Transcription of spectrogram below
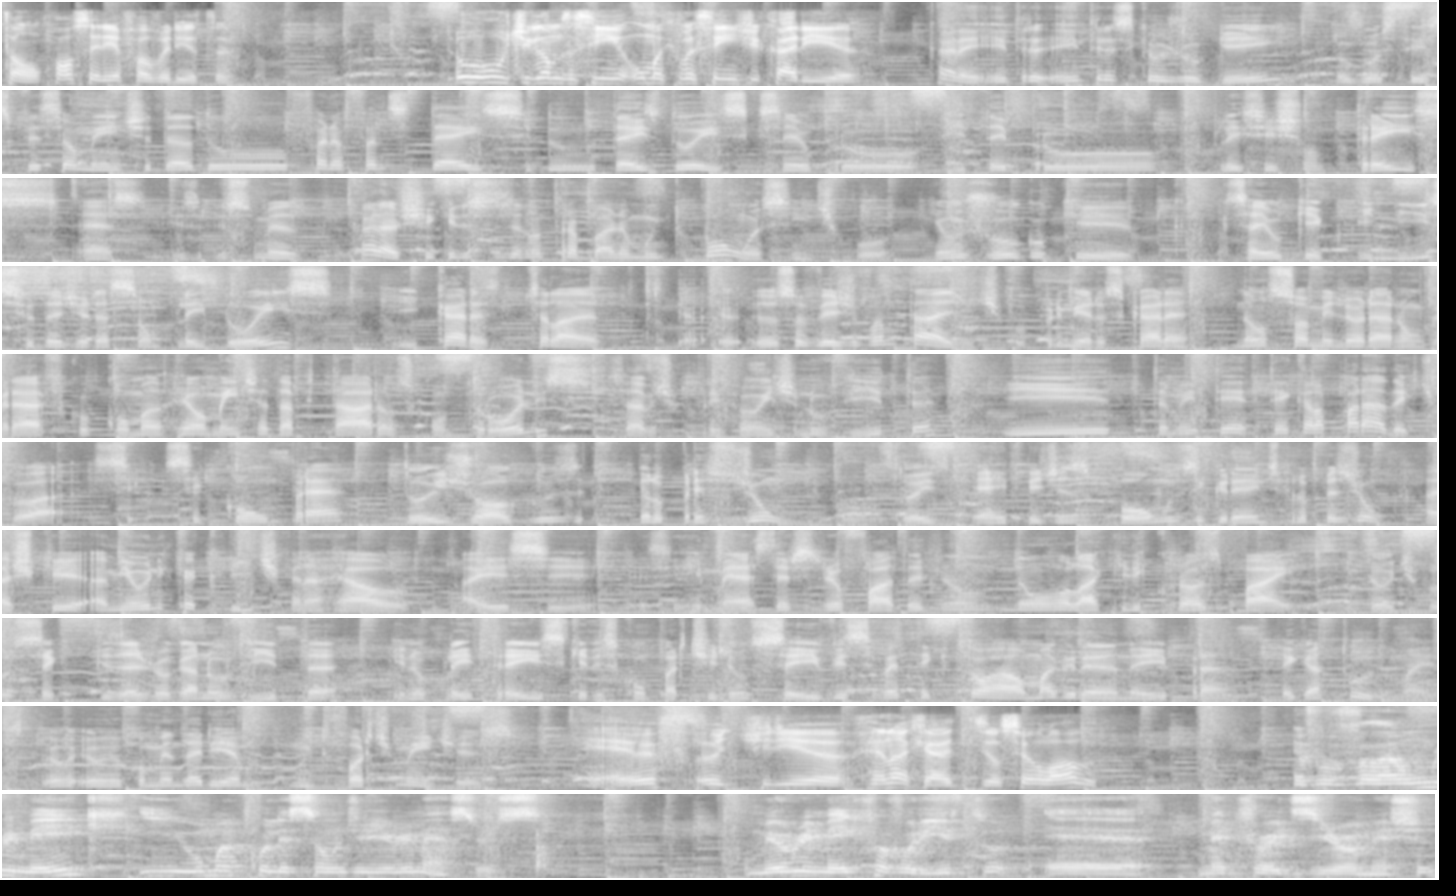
Então, qual seria a favorita? Ou, digamos assim, uma que você indicaria. Cara, entre, entre as que eu joguei, eu gostei especialmente da do Final Fantasy X do 10-2, que saiu pro Vita e pro PlayStation 3. É, isso, mesmo. Cara, achei que eles fizeram um trabalho muito bom, assim, tipo, é um jogo que, que saiu que início da geração Play 2 e, cara, sei lá, eu, eu só vejo vantagem. Tipo, primeiro, os caras não só melhoraram o gráfico, como realmente adaptaram os controles, sabe? Tipo, principalmente no Vita. E também tem, tem aquela parada que, tipo, você compra dois jogos pelo preço de um. Dois RPGs bons e grandes pelo preço de um. Acho que a minha única crítica, na real, a esse, esse remaster seria o fato de não, não rolar aquele cross-buy. Então, tipo, se você quiser jogar no Vita e no Play 3, que eles compartilham save, você vai ter que torrar uma grana aí pra pegar tudo. Mas eu, eu recomendaria muito fortemente isso. É, eu, eu diria. Renan, quer dizer o seu logo? Eu vou falar um remake e uma coleção de remasters. O meu remake favorito é Metroid Zero Mission.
